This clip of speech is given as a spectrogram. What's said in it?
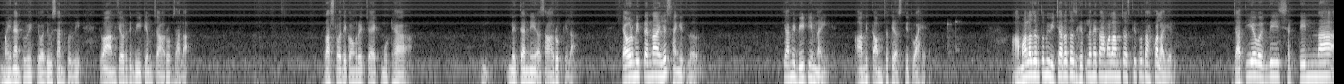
महिन्यांपूर्वी किंवा दिवसांपूर्वी तेव्हा आमच्यावरती बी टी एमचा आरोप झाला. राष्ट्रवादी काँग्रेसच्या एक मोठ्या नेत्यांनी असा आरोप केला. त्यावर मी त्यांना हेच सांगितलं की आम्ही बी टीम नाही आम्ही तर आमचं ते अस्तित्व आहे. आम्हाला जर तुम्ही विचारतच घेतलं नाही तर आम्हाला आमचं अस्तित्व दाखवा लागेल. जातीय वगदी शक्तींना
